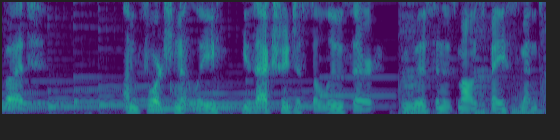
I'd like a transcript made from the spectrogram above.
But Unfortunately, he's actually just a loser who lives in his mom's basement.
